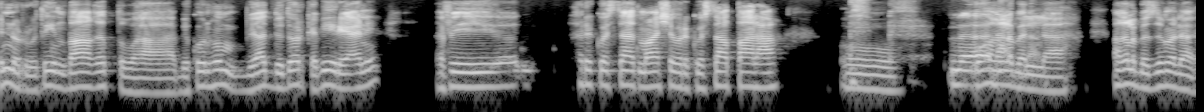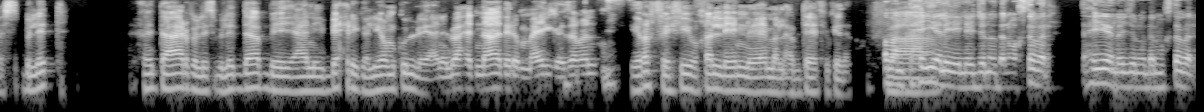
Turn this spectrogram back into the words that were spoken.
إنه الروتين ضاغط وبيكون هم بيأدوا دور كبير يعني في request ات ماشية و request ات طالعة و... وأغلب ال... أغلب الزملاء split. أنت عارف ال split ده بي يعني بيحرق اليوم كله. يعني الواحد نادر ما يلقى زمن يرفه فيه ويخلي إنه يعمل update وكده. طبعا ف... تحية لجنود المختبر. تحية لجنود المختبر.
